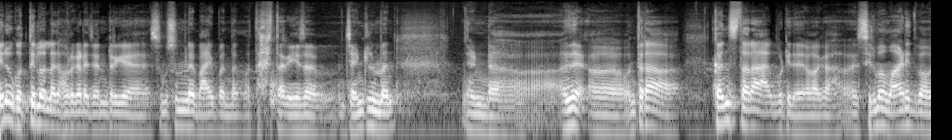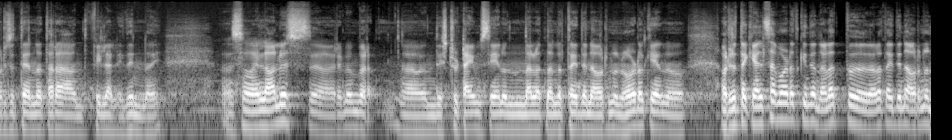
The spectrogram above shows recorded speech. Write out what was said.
ಏನೂ ಗೊತ್ತಿಲ್ಲವಲ್ಲ ಹೊರಗಡೆ ಜನರಿಗೆ. ಸುಮ್ಮ ಸುಮ್ಮನೆ ಬಾಯಿಗೆ ಬಂದಾಗ ಮಾತಾಡ್ತಾರೆ. ಈಸ್ ಅ ಜೆಂಟ್ಲ್ಮನ್ ಆ್ಯಂಡ್ ಅದೇ ಒಂಥರ ಕನ್ಸ್ ಥರ ಆಗ್ಬಿಟ್ಟಿದೆ ಇವಾಗ. ಸಿನಿಮಾ ಮಾಡಿದ್ವಿ ಅವ್ರ ಜೊತೆ ಅನ್ನೋ ಥರ ಒಂದು ಫೀಲಲ್ಲಿ ಇದನ್ನು ಸೊ ಐ ಆಲ್ವೇಸ್ ರಿಮೆಂಬರ್ ಒಂದಿಷ್ಟು ಟೈಮ್ಸ್ ಏನು ನಲವತ್ತು, ನಲವತ್ತೈದು ದಿನ ಅವ್ರನ್ನ ನೋಡೋಕ್ಕೇನು ಅವ್ರ ಜೊತೆ ಕೆಲಸ ಮಾಡೋದಕ್ಕಿಂತ ನಲವತ್ತು, ನಲವತ್ತೈದು ದಿನ ಅವ್ರನ್ನ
